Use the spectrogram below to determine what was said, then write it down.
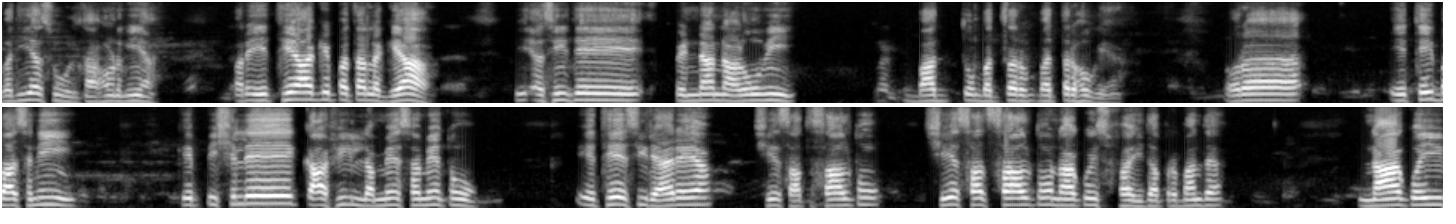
ਵਧੀਆ ਸਹੂਲਤਾਂ ਹੋਣਗੀਆਂ। ਪਰ ਇੱਥੇ ਆ ਕੇ ਪਤਾ ਲੱਗਿਆ ਕਿ ਅਸੀਂ ਤੇ ਪਿੰਡਾਂ ਨਾਲੋਂ ਵੀ ਵੱਧ ਤੋਂ ਬੱਤਰ ਬੱਤਰ ਹੋ ਗਏ ਆ। ਔਰ ਇੱਥੇ ਹੀ ਬਸ ਨਹੀਂ, ਕਿ ਪਿਛਲੇ ਕਾਫੀ ਲੰਮੇ ਸਮੇਂ ਤੋਂ ਇੱਥੇ ਅਸੀਂ ਰਹਿ ਰਹੇ ਆ 6-7 ਸਾਲ ਤੋਂ। 6-7 ਸਾਲ ਤੋਂ ਨਾ ਕੋਈ ਸਫ਼ਾਈ ਦਾ ਪ੍ਰਬੰਧ ਹੈ ਨਾ ਕੋਈ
